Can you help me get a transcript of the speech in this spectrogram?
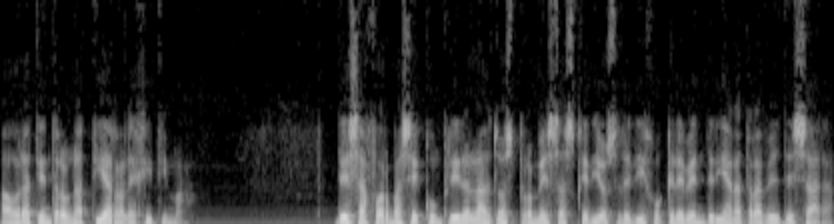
ahora tendrá una tierra legítima. De esa forma se cumplirán las dos promesas que Dios le dijo que le vendrían a través de Sara,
